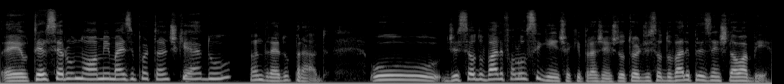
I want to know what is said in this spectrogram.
é, o terceiro nome mais importante, que é do André do Prado. O Dirceu do Vale falou o seguinte aqui pra gente, doutor Dirceu do Vale, presidente da UAB.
